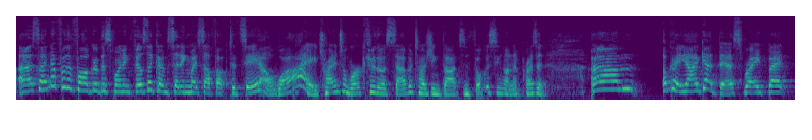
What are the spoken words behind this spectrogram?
Uh, signed up for the fall group this morning. Feels like I'm setting myself up to fail. Why? Trying to work through those sabotaging thoughts and focusing on the present. Um, okay, yeah, I get this, right? But,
